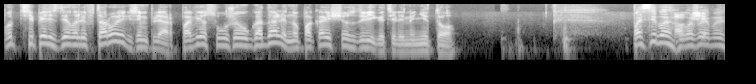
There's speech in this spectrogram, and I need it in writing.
Вот теперь сделали второй экземпляр, по весу уже угадали, но пока еще с двигателями не то. Спасибо, А уважаемый.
